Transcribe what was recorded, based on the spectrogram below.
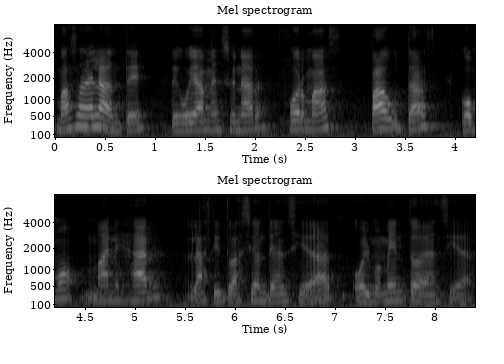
Más adelante te voy a mencionar formas, pautas, cómo manejar la situación de ansiedad o el momento de ansiedad.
